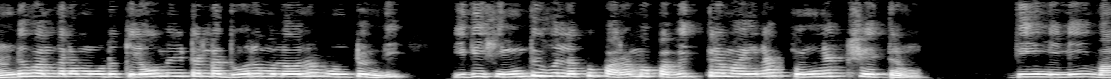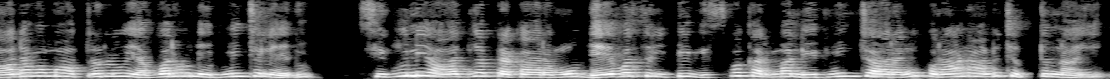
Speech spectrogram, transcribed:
రెండు వందల మూడు కిలోమీటర్ల దూరములోను ఉంటుంది. ఇది హిందువులకు పరమ పవిత్రమైన పుణ్యక్షేత్రము. దీనిని మానవ మాత్రులు ఎవ్వరూ నిర్మించలేదు. శివుని ఆజ్ఞ ప్రకారము దేవశిల్పి విశ్వకర్మ నిర్మించారని పురాణాలు చెప్తున్నాయి.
